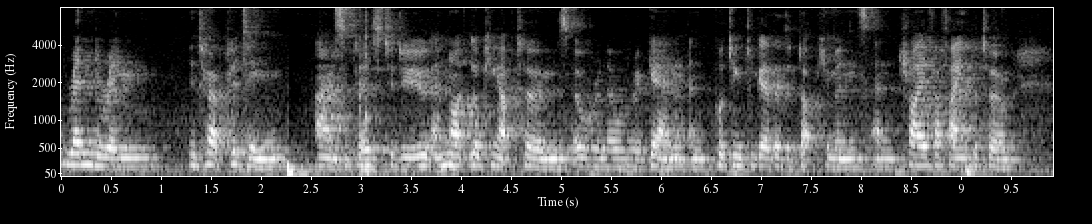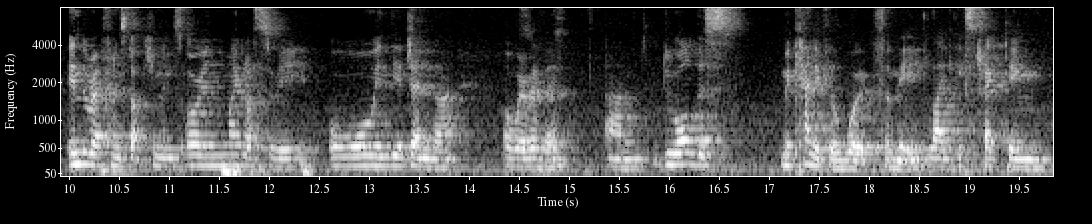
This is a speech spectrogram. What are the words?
rendering, interpreting I'm supposed to do, and not looking up terms over and over again and putting together the documents and try if I find the term in the reference documents or in my glossary or in the agenda or wherever, and do all this mechanical work for me, like extracting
